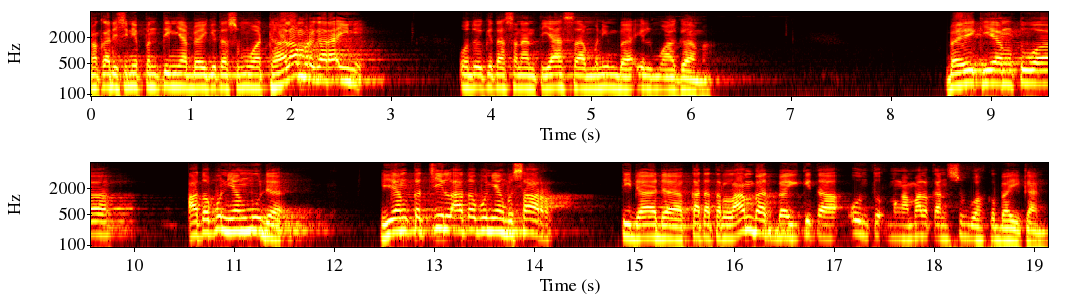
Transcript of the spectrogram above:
Maka di sini pentingnya bagi kita semua dalam perkara ini untuk kita senantiasa menimba ilmu agama. Baik yang tua ataupun yang muda, yang kecil ataupun yang besar, tidak ada kata terlambat bagi kita untuk mengamalkan sebuah kebaikan.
